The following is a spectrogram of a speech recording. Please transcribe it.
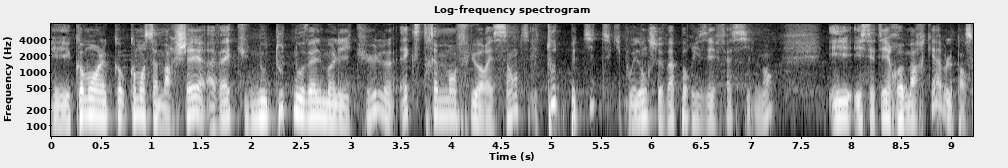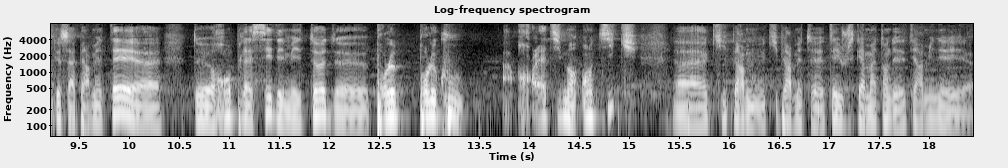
et comment, com- comment ça marchait avec une toute nouvelle molécule extrêmement fluorescente et toute petite qui pouvait donc se vaporiser facilement. Et, et c'était remarquable parce que ça permettait euh, de remplacer des méthodes, euh, pour, le, pour le coup, relativement antiques, euh, qui, perm- qui permettaient jusqu'à maintenant de déterminer, les, euh,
